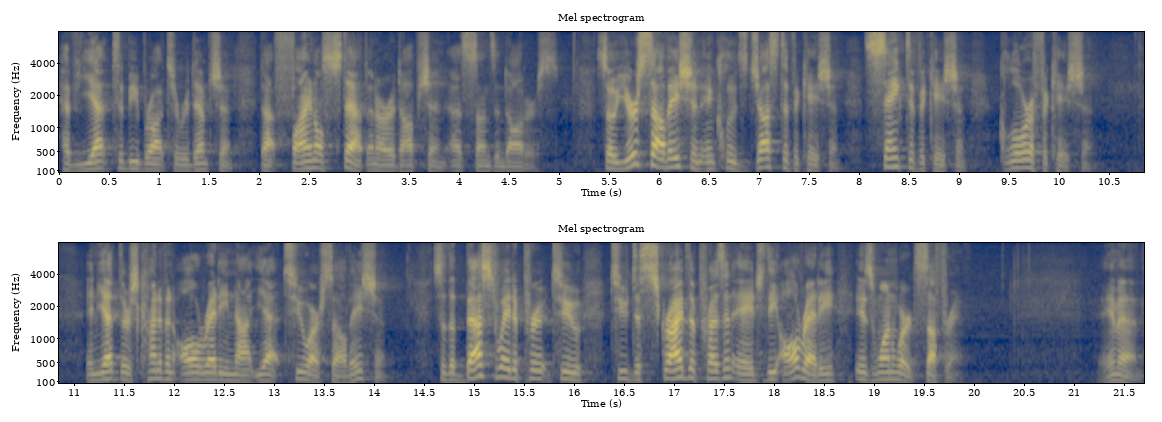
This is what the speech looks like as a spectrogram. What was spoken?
have yet to be brought to redemption, that final step in our adoption as sons and daughters. So your salvation includes justification, sanctification, glorification. And yet there's kind of an already not yet to our salvation. So the best way to, to, to describe the present age, the already, is one word suffering. Amen.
